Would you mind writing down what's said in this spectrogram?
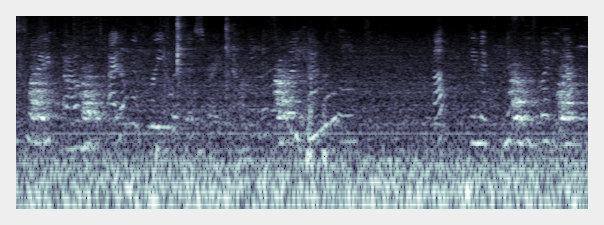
He's like, um, I don't agree with this right now. Huh? He mix, misses his buddy Jackson.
